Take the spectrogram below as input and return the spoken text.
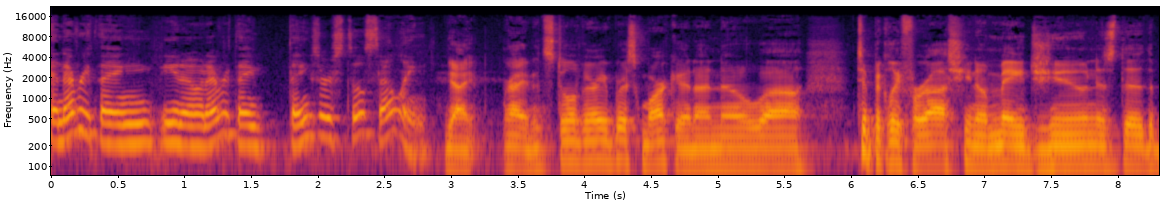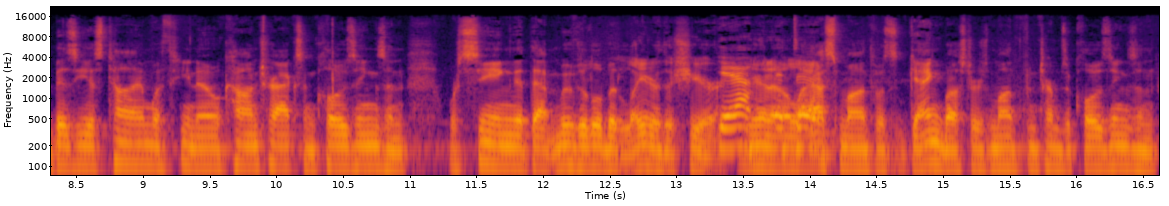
and everything, you know, and everything, things are still selling. Right, right. It's still a very brisk market. I know uh, typically for us, you know, May, June is the, the busiest time with, you know, contracts and closings, and we're seeing that that moved a little bit later this year. Yeah, You know, last month was gangbusters month in terms of closings, and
